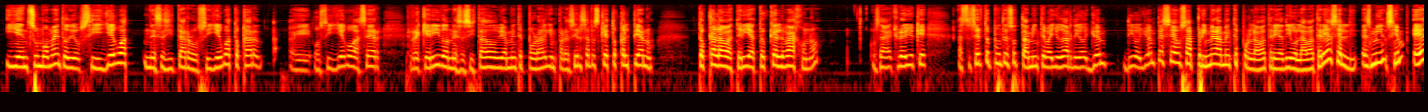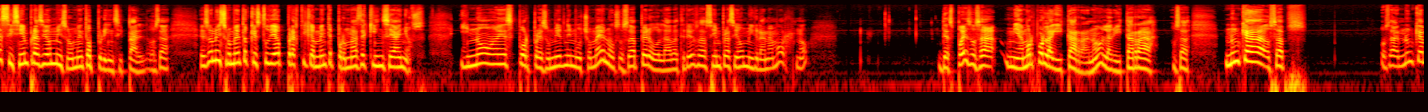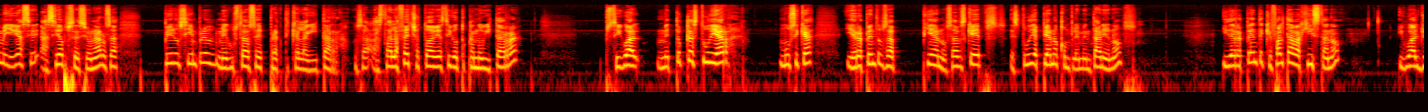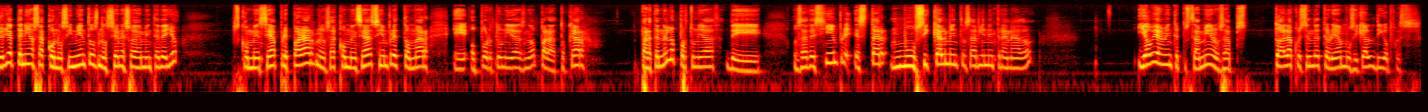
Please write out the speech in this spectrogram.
Y en su momento, digo, si llego a necesitar o si llego a tocar eh, o si llego a ser requerido, necesitado obviamente por alguien para decir, ¿sabes qué? Toca el piano, toca la batería, toca el bajo, ¿no? O sea, creo yo que hasta cierto punto eso también te va a ayudar. Digo, yo, em, digo, yo empecé, o sea, primeramente por la batería. Digo, la batería es, el, es, mi, siempre, es y siempre ha sido mi instrumento principal. O sea, es un instrumento que he estudiado prácticamente por más de 15 años. Y no es por presumir ni mucho menos, o sea, pero la batería o sea, siempre ha sido mi gran amor, ¿no? Después, o sea, mi amor por la guitarra, ¿no? La guitarra, o sea, nunca, o sea, o sea, nunca me llegué así a obsesionar, o sea, pero siempre me gustaba hacer practicar la guitarra. O sea, hasta la fecha todavía sigo tocando guitarra. Pues igual, me toca estudiar música y de repente, o sea, piano, ¿sabes qué? Pues, estudia piano complementario, ¿no? y de repente que falta bajista, ¿no? Igual yo ya tenía, o sea, conocimientos, nociones obviamente de ello pues comencé a prepararme, o sea, comencé a siempre tomar eh, oportunidades, ¿no? Para tocar, para tener la oportunidad de, o sea, de siempre estar musicalmente, o sea, bien entrenado. Y obviamente, pues también, o sea, pues, toda la cuestión de teoría musical, digo, pues,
